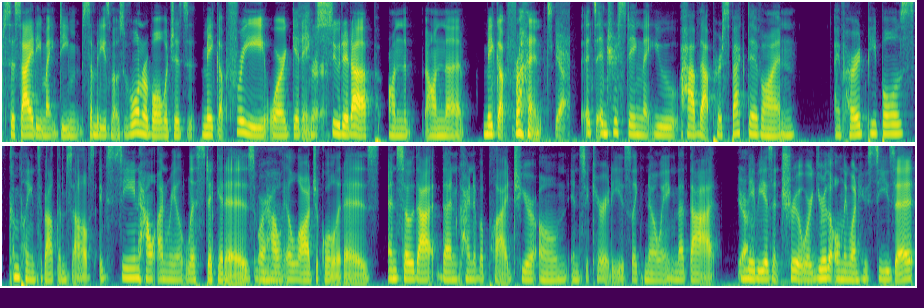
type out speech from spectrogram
society might deem somebody's most vulnerable, which is makeup free or getting Sure. suited up on the on the makeup front. Yeah. It's interesting that you have that perspective on I've heard people's complaints about themselves. I've seen how unrealistic it is or how Mhm. illogical it is. And so that then kind of applied to your own insecurities, like knowing that that Yeah. maybe isn't true or you're the only one who sees it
